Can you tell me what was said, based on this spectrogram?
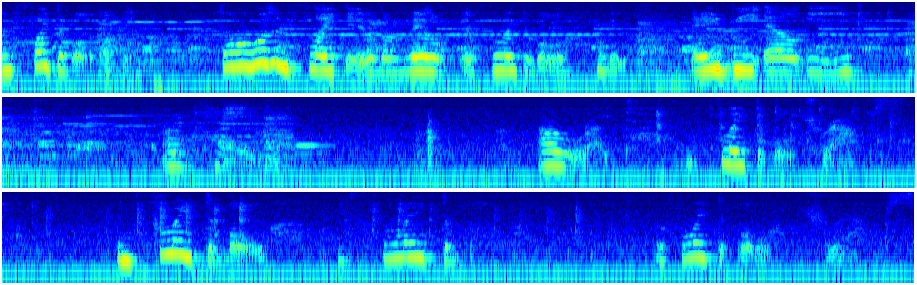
inflatable. Okay, so it was inflated. It was available, inflatable. Okay, A B L E. Okay. All right, inflatable traps. Inflatable. Inflatable. Inflatable traps.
